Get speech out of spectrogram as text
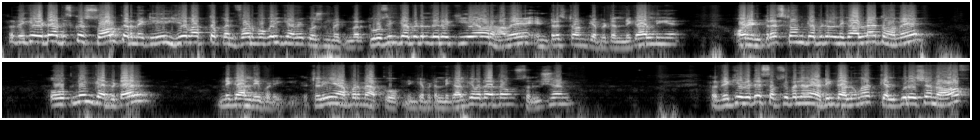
तो देखिए बेटा, अब इसको सॉल्व करने के लिए ये बात तो कंफर्म हो गई कि हमें क्वेश्चन में अंदर क्लोजिंग कैपिटल दे रखी है और हमें इंटरेस्ट ऑन कैपिटल निकालनी है। और इंटरेस्ट ऑन कैपिटल निकालना है तो हमें ओपनिंग कैपिटल निकालनी पड़ेगी। तो चलिए यहाँ पर मैं आपको ओपनिंग कैपिटल निकाल के बताता हूँ सोल्यूशन तो देखिए बेटे, सबसे पहले मैं हेडिंग डालूँगा calculation of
